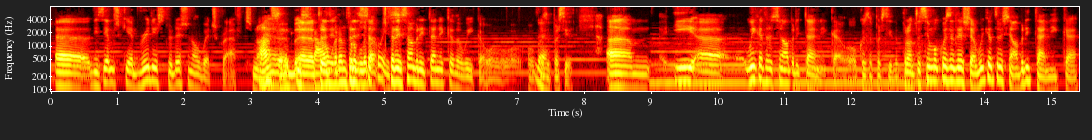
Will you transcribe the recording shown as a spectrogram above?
Uh, dizemos que é British Traditional Witchcraft, não ah, é? Sim, uh, um tradição, tradição, britânica da Wicca ou, ou coisa é. parecida. Um, e uh, Wicca tradicional britânica, ou coisa parecida. Pronto, assim, uma coisa deste género. Wicca tradicional britânica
